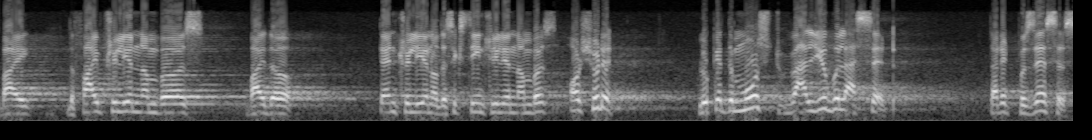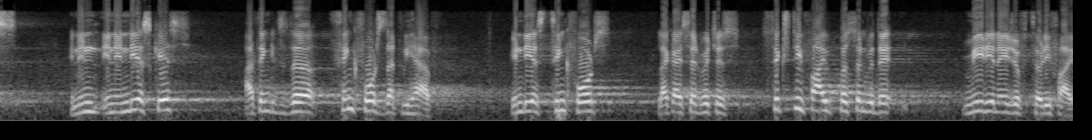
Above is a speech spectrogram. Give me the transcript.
by the 5 trillion numbers, by the 10 trillion or the 16 trillion numbers, or should it look at the most valuable asset that it possesses? In, in, in India's case, I think it's the think force that we have. India's think force, like I said, which is 65% with the median age of 35,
